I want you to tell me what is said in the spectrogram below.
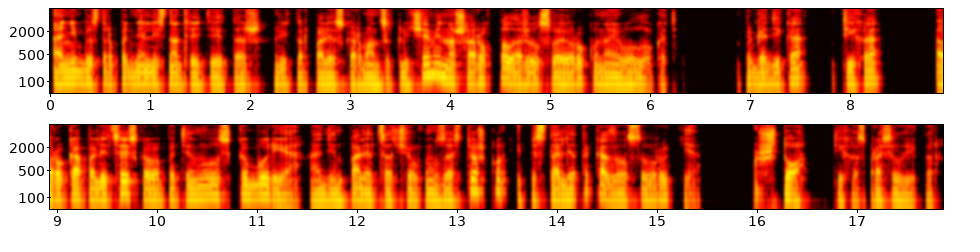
Они быстро поднялись на третий этаж. Виктор полез в карман за ключами, но Шаров положил свою руку на его локоть. — Погоди-ка. Тихо. А рука полицейского потянулась к кобуре. Один палец отщелкнул застежку, и пистолет оказался в руке. — Что? — тихо спросил Виктор.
